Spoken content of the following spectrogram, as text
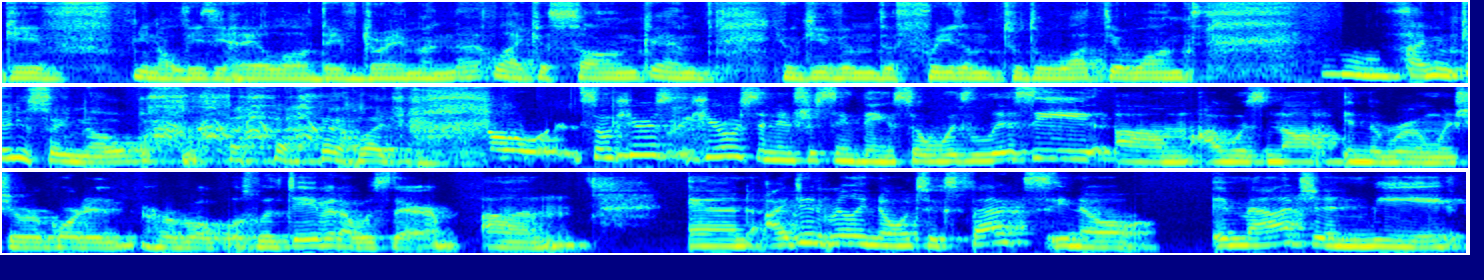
give you know Lizzie Hale or Dave Draiman uh, like a song and you give them the freedom to do what they want. I mean, can you say no? like, so so here's here was an interesting thing. So with Lizzie, um, I was not in the room when she recorded her vocals. With David, I was there, um, and I didn't really know what to expect. You know, imagine me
